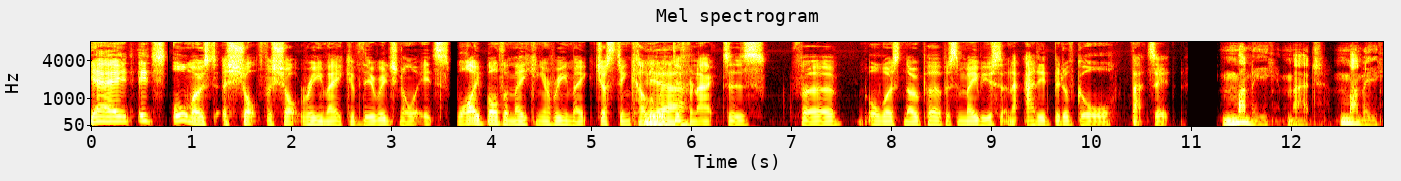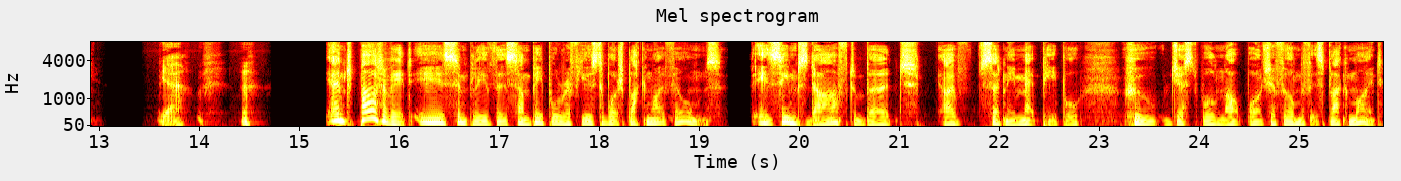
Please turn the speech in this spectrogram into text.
Yeah, it, it's almost a shot for shot remake of the original. It's why bother making a remake just in colour Yeah. with different actors for almost no purpose and maybe just an added bit of gore. That's it. Money, Matt, money. Yeah. And part of it is simply that some people refuse to watch black and white films. It seems daft, but I've certainly met people who just will not watch a film if it's black and white.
